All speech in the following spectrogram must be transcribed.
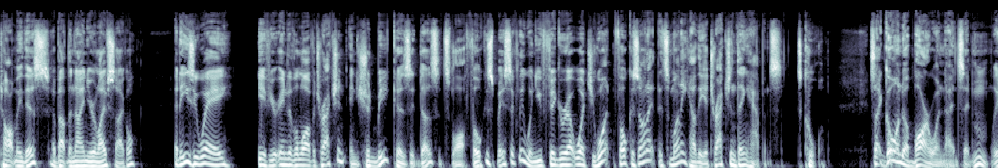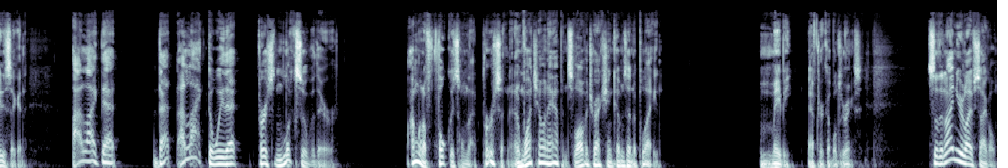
taught me this about the nine year life cycle. An easy way, if you're into the law of attraction, and you should be because it does, it's law of focus basically. When you figure out what you want, focus on it, it's money, how the attraction thing happens. It's cool. It's like going to a bar one night and said, hmm, wait a second. I like that. That I like the way that person looks over there. I'm going to focus on that person and watch how it happens. Law of attraction comes into play. Maybe after a couple drinks. So the nine year life cycle.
